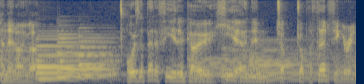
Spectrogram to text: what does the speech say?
and then over? Or is it better for you to go here and then drop, drop the third finger in?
